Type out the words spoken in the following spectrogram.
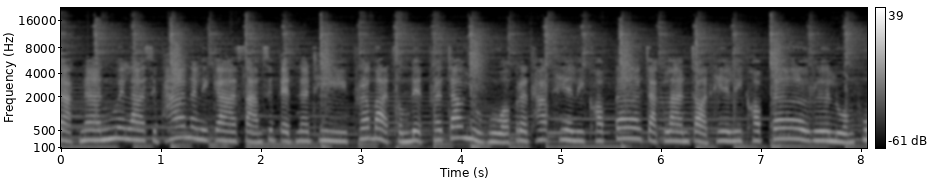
จากนั้นเวลา 15นาฬิกา31 นาทีพระบาทสมเด็จพระเจ้าอยู่หัวประทับเฮลิคอปเตอร์จากลานจอดเฮลิคอปเตอร์เรือหลวงภู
